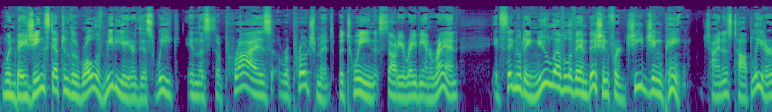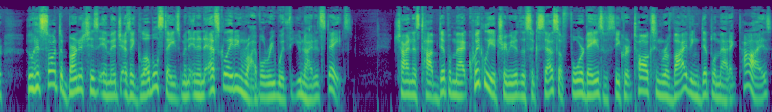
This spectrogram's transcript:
when Beijing stepped into the role of mediator this week in the surprise rapprochement between Saudi Arabia and Iran, it signaled a new level of ambition for Xi Jinping, China's top leader, who has sought to burnish his image as a global statesman in an escalating rivalry with the United States. China's top diplomat quickly attributed the success of four days of secret talks in reviving diplomatic ties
